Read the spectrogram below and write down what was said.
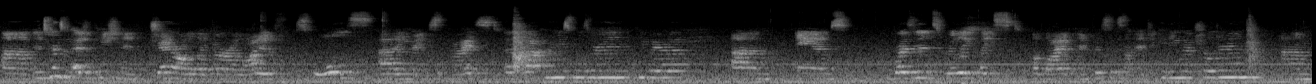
Um, in terms of education in general, like there are a lot of schools. Uh, you might be surprised about how many schools are in Kibera. Um, and residents really placed a lot of emphasis on educating their children. Um,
